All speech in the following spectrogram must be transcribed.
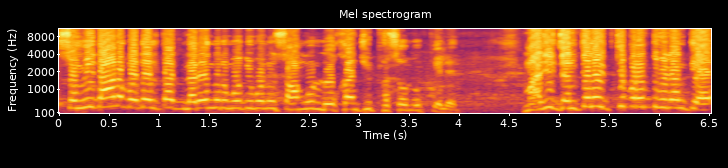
संविधान बदलतात नरेंद्र मोदी म्हणून सांगून लोकांची फसवणूक केली माझी जनतेला इतकीपर्यंत विनंती आहे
